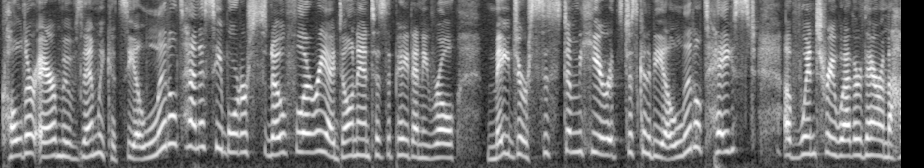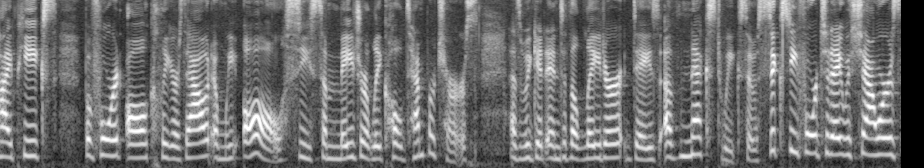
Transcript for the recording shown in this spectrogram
colder air moves in. We could see a little Tennessee border snow flurry. I don't anticipate any real major system here. It's just going to be a little taste of wintry weather there in the high peaks before it all clears out, and we all see some majorly cold temperatures as we get into the later days of next week. So 64 today with showers,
